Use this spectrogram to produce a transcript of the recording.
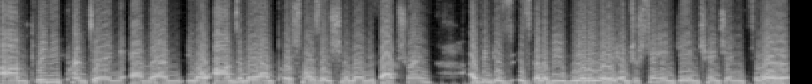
um, 3D printing, and then you know on-demand personalization and manufacturing, I think is, is going to be really really interesting and game changing for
